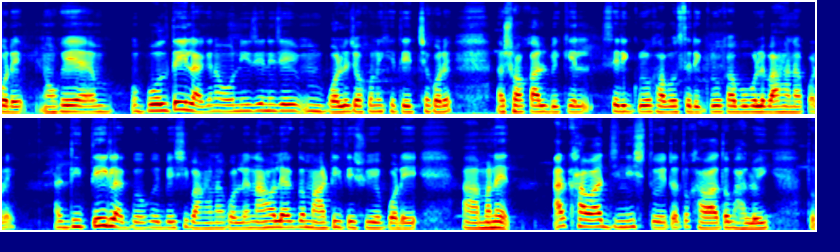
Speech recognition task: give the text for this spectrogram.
করে। ওকে বলতেই লাগে না, ও নিজে নিজেই বলে যখনই খেতে ইচ্ছে করে। সকাল, বিকেল সেরিগ্রো খাব সেরিগ্রো খাব বলে বাহানা করে। আর দিতেই লাগবে, ওকে বেশি বাহানা করলে। না হলে একদম মাটিতে শুয়ে পড়ে। মানে আর খাওয়ার জিনিস তো, এটা তো খাওয়া তো ভালোই। তো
